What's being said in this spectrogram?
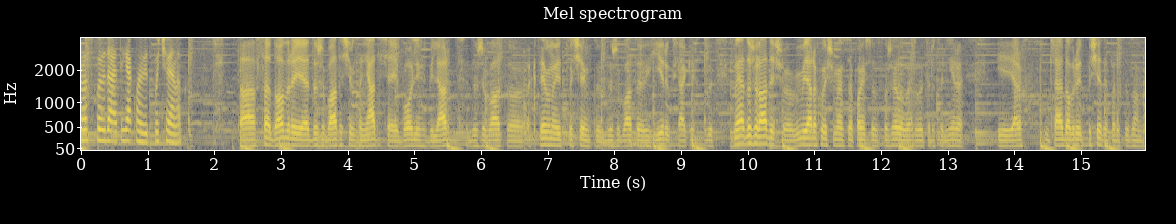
Розповідайте, як вам відпочинок? Та все добре, є дуже багато чим зайнятися, і боулінг, більярд, дуже багато активного відпочинку, дуже багато гірок всяких. Ну я дуже радий, що я рахую, що ми це повністю заслужили, виграли три турніри. І я рахую, треба добре відпочити перед сезоном.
